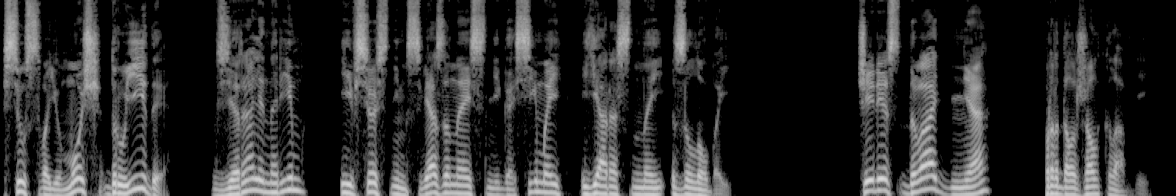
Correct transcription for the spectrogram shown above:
всю свою мощь, друиды взирали на Рим и все с ним связанное с негасимой яростной злобой. «Через два дня, — продолжал Клавдий,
